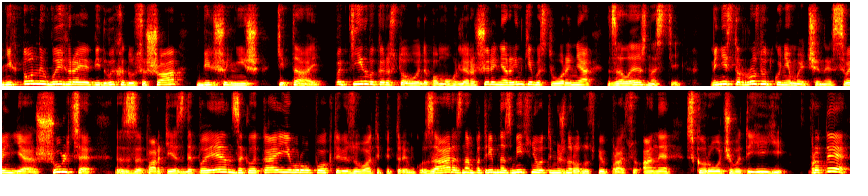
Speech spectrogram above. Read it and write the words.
ніхто не виграє від виходу США більше ніж Китай. Пекін використовує допомогу для розширення ринків і створення залежності. Міністр розвитку Німеччини Свен'я Шульце з партії СДПН закликає Європу активізувати підтримку. Зараз нам потрібно зміцнювати міжнародну співпрацю, а не скорочувати її. Проте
